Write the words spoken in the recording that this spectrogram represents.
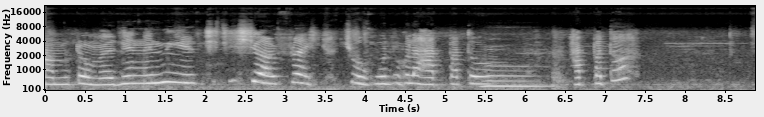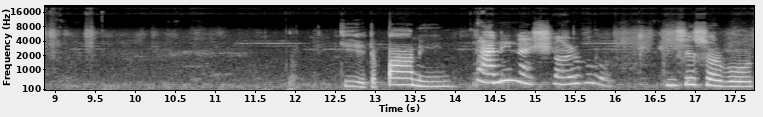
আমি তোমার জন্য নিয়ে এসেছি সারপ্রাইজ চোখ বন্ধ করে হাত পাতো হাত পাতো কি এটা? পানি। পানি না শরবত। কিসের শরবত?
